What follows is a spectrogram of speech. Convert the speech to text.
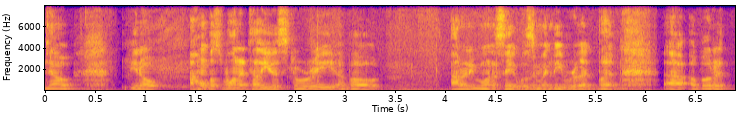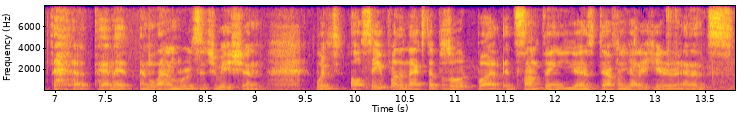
Now, you know, I almost want to tell you a story about I don't even want to say it was in my neighborhood, but uh, about a, a tenant and landlord situation, which I'll save for the next episode. But it's something you guys definitely got to hear, and it's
